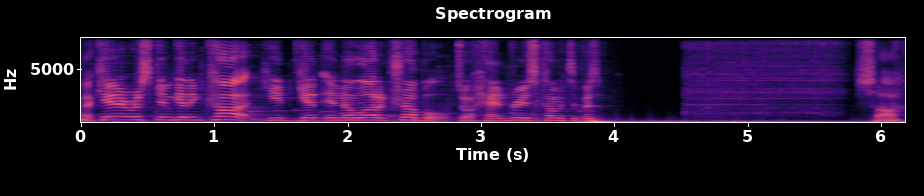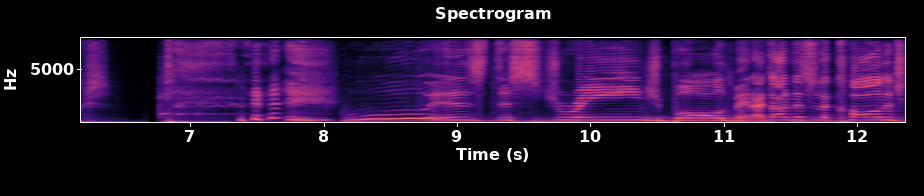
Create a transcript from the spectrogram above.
I can't risk him getting caught. He'd get in a lot of trouble. So Henry is coming to visit. Socks? Who is this strange bald man? I thought this was a college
